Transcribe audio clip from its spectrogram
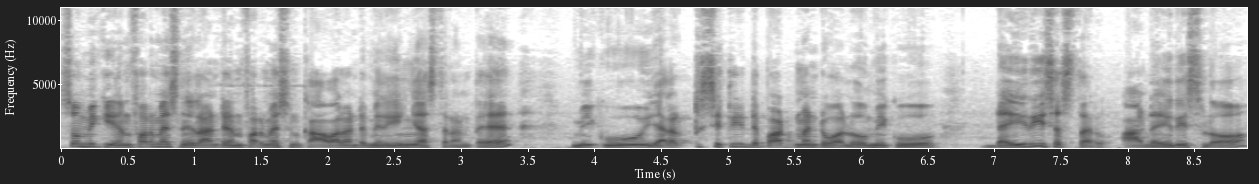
సో మీకు ఇన్ఫర్మేషన్ ఇలాంటి ఇన్ఫర్మేషన్ కావాలంటే మీరు ఏం చేస్తారంటే మీకు ఎలక్ట్రిసిటీ డిపార్ట్మెంట్ వాళ్ళు మీకు డైరీస్ ఇస్తారు. ఆ డైరీస్లో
